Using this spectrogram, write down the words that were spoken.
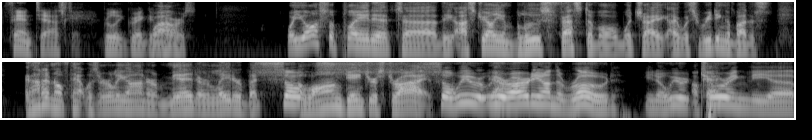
fantastic, really great guitarist. Wow. Well, you also played at uh, the Australian Blues Festival, which I, I was reading about. This, and I don't know if that was early on or mid or later, but So a long, dangerous drive. So we were we Yeah. were already on the road. You know, we were Okay. touring the uh,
